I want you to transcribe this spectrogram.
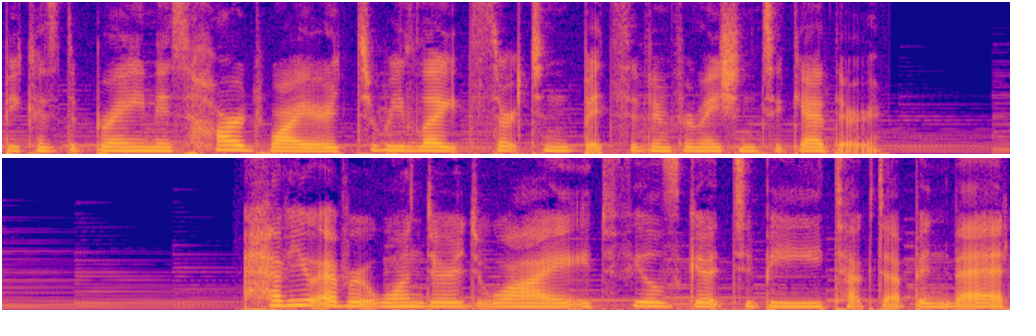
because the brain is hardwired to relate certain bits of information together. Have you ever wondered why it feels good to be tucked up in bed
